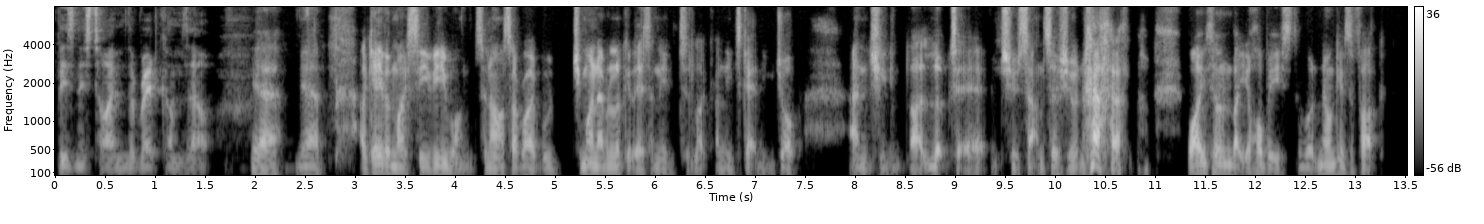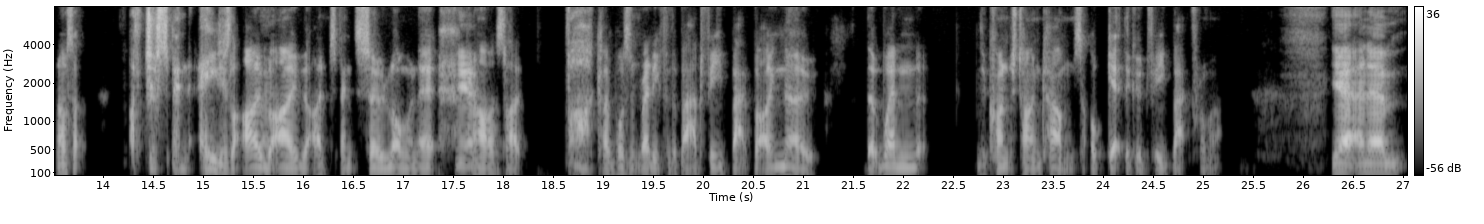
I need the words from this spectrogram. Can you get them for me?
business time, the red comes out. Yeah, yeah. I gave her my CV once, and I was like, "Right, well, do you mind having a look at this? I need to like, I need to get a new job." And she like looked at it, and she was sat on the sofa. She went, "Why are you telling them about your hobbies? What no one gives a fuck." And I was like, "I've just spent ages. Like, I, Yeah. I, I'd spent so long on it, and Yeah. I was like, fuck, I wasn't ready for the bad feedback. But I know that when the crunch time comes, I'll get the good feedback from her. Yeah, and um,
